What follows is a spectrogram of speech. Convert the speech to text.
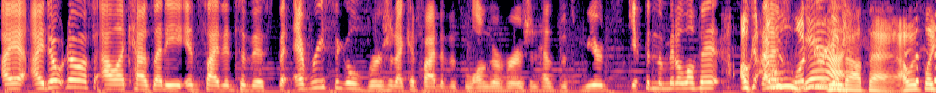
I I don't know if Alec has any insight into this, but every single version I could find of this longer version has this weird skip in the middle of it. Okay, I was wondering yeah. about that. I was like,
